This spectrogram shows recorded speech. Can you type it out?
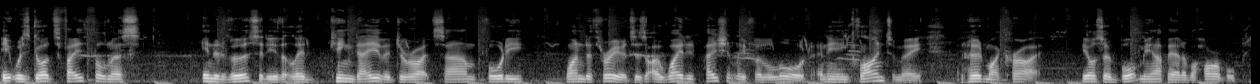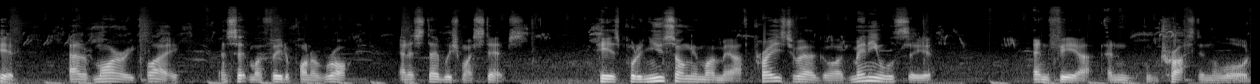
It was God's faithfulness in adversity that led King David to write Psalm 40 1 to 3. It says, I waited patiently for the Lord, and he inclined to me and heard my cry. He also brought me up out of a horrible pit, out of miry clay, and set my feet upon a rock, and established my steps. He has put a new song in my mouth, praise to our God. Many will see it and fear and trust in the Lord.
